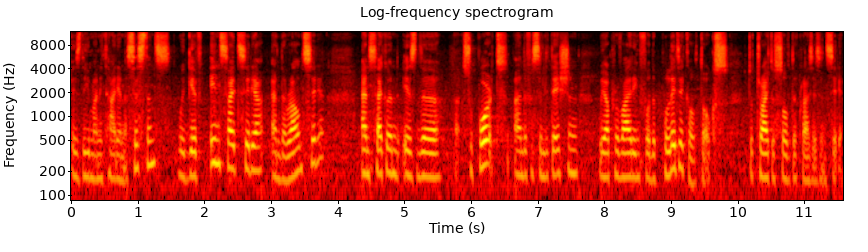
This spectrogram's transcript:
is the humanitarian assistance we give inside Syria and around Syria and second is the support and the facilitation we are providing for the political talks to try to solve the crisis in Syria.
